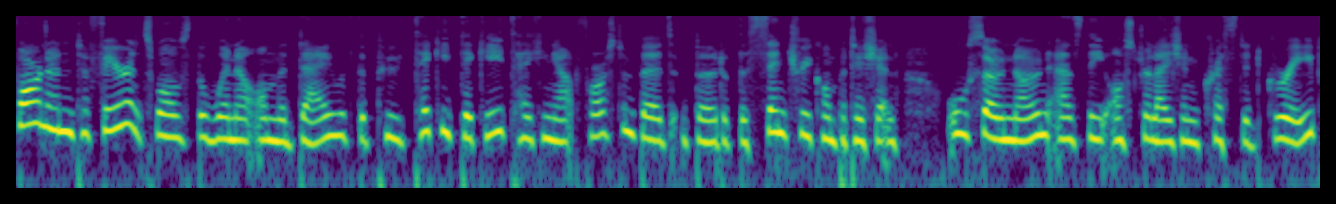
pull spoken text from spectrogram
Foreign interference was the winner on the day, with the Pūteketeke taking out Forest and Bird's Bird of the Century competition, also known as the Australasian crested grebe.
